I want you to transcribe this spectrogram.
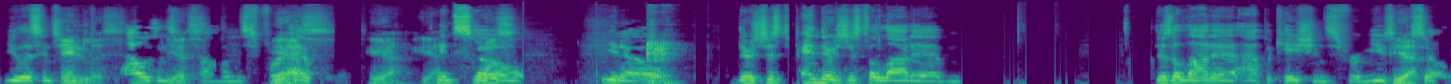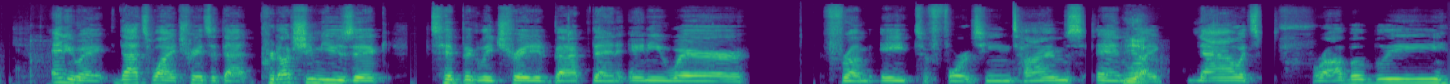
you listen to endless thousands yes. of times forever. Yes. Yeah, yeah. And so, you know, there's just and there's just a lot of there's a lot of applications for music. Yeah. So anyway, that's why it trades at that. Production music typically traded back then anywhere from eight to 14 times. And Yeah. like now it's probably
